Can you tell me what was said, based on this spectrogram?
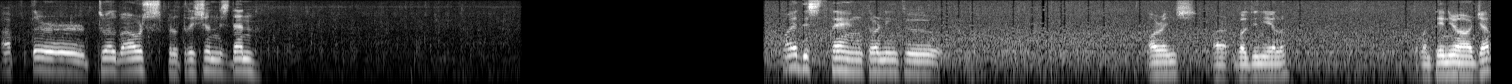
After 12 hours filtration is done. Why this thing turning to orange or golden yellow? To continue our job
